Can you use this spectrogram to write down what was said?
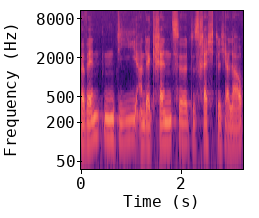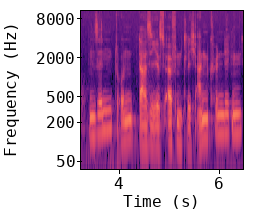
verwenden, die an der Grenze des rechtlich Erlaubten sind und da sie es öffentlich ankündigen,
